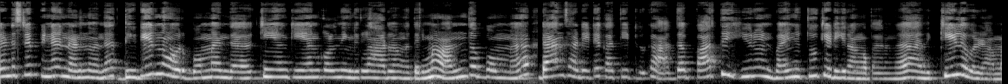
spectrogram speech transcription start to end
ரெண்டு ஸ்டெப் பின்னாடி நடந்து வந்தா திடீர்னு ஒரு பொம்மை இந்த கியன் கியன் குழந்தைங்களுக்குலாம் ஆடுவாங்க தெரியுமா? அந்த பொம்மை டான்ஸ் ஆடிட்டே கத்திட்டு இருக்கு. அதை பார்த்து ஹீரோயின் பயந்து தூக்கி அடிக்கிறாங்க பாருங்க. அது கீழே விழாம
